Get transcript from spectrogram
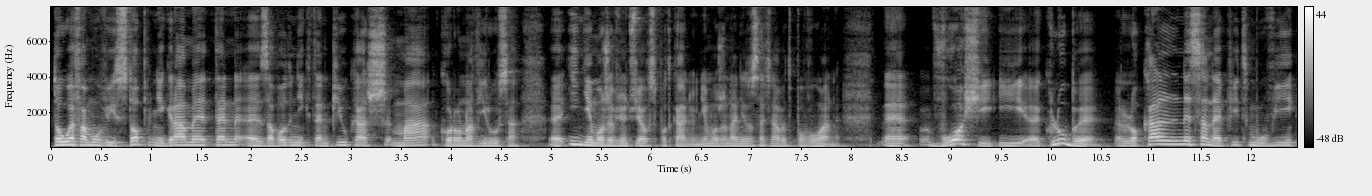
to UEFA mówi stop, nie gramy, ten e, zawodnik, ten piłkarz ma koronawirusa e, i nie może wziąć udziału w spotkaniu, nie może na nie zostać nawet powołany. E, Włosi i kluby, lokalny sanepid mówi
